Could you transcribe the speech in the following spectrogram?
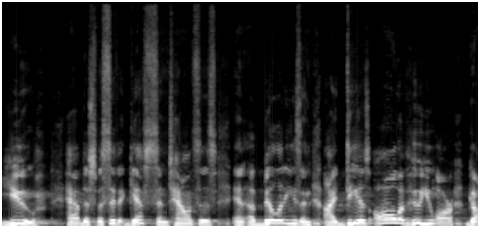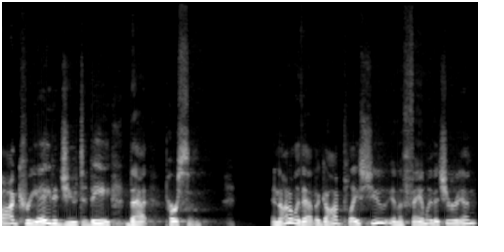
You have the specific gifts and talents and abilities and ideas, all of who you are. God created you to be that person. And not only that, but God placed you in the family that you're in,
